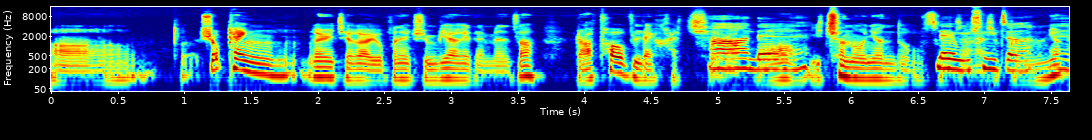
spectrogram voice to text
어, 쇼팽을 제가 이번에 준비하게 되면서 라파우 블레하치라고 아, 네. 2005년도 우승자하셨거든요. 네,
